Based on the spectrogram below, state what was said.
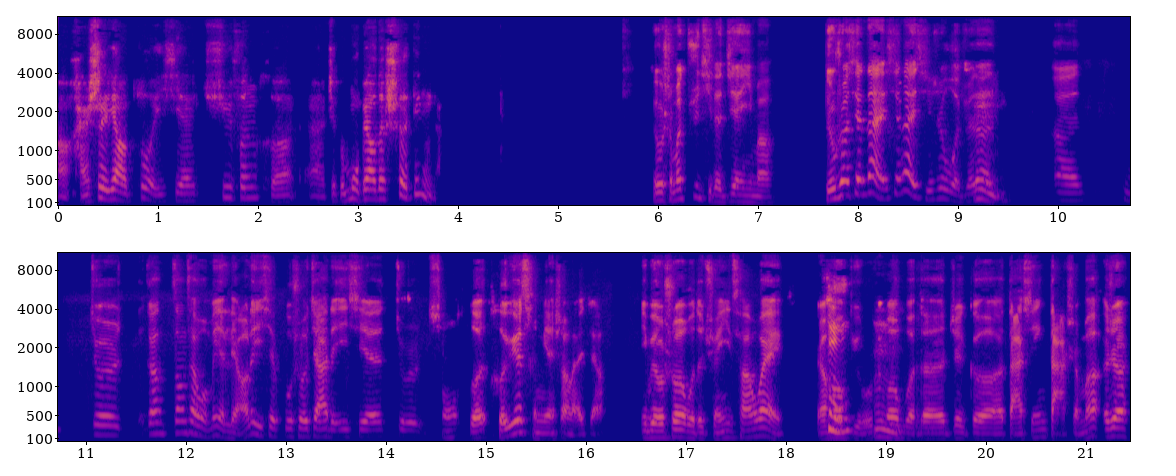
啊，还是要做一些区分和呃这个目标的设定的。有什么具体的建议吗？比如说现在，现在其实我觉得，呃，就是刚刚才我们也聊了一些固收加的一些，就是从合合约层面上来讲，你比如说我的权益仓位，然后比如说我的这个打新打什么，呃，是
